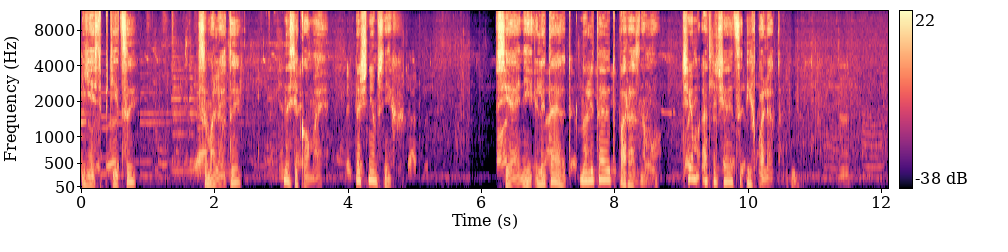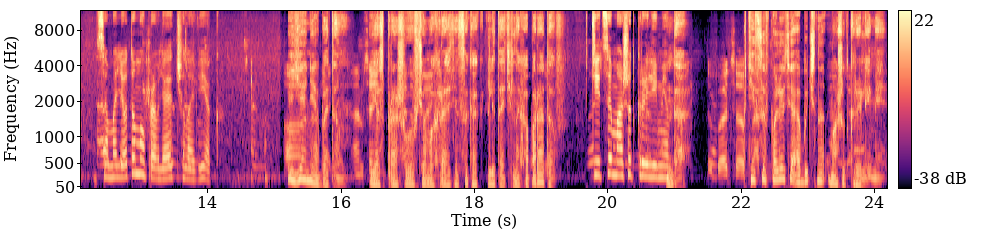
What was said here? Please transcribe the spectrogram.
Есть птицы, самолеты, насекомые. Начнем с них. Все они летают, но летают по-разному. Чем отличается их полет? Самолетом управляет человек. Я не об этом. Я спрашиваю, в чем их разница как летательных аппаратов. Птицы машут крыльями. Да. Птицы в полете обычно машут крыльями.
